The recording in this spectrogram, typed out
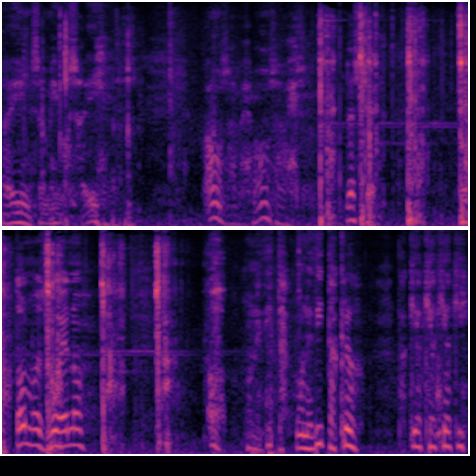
Ahí, mis amigos, ahí. Vamos a ver, vamos a ver. Let's check. El tono es bueno monedita, monedita creo. Aquí, aquí, aquí, aquí.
